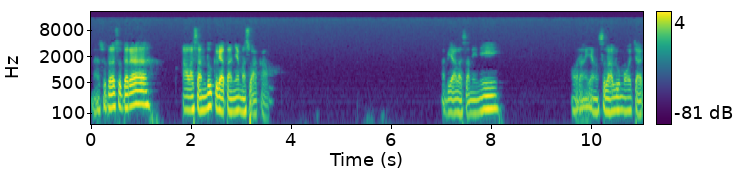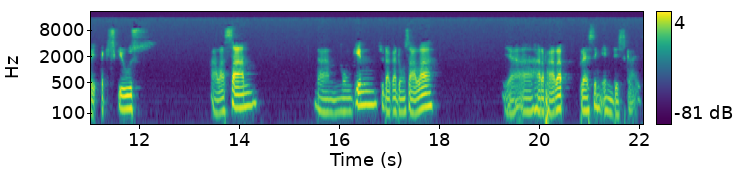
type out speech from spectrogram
Nah, saudara-saudara, alasan itu kelihatannya masuk akal. Tapi alasan ini orang yang selalu mau cari excuse, alasan, dan mungkin sudah kadung salah, ya harap-harap blessing in disguise.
